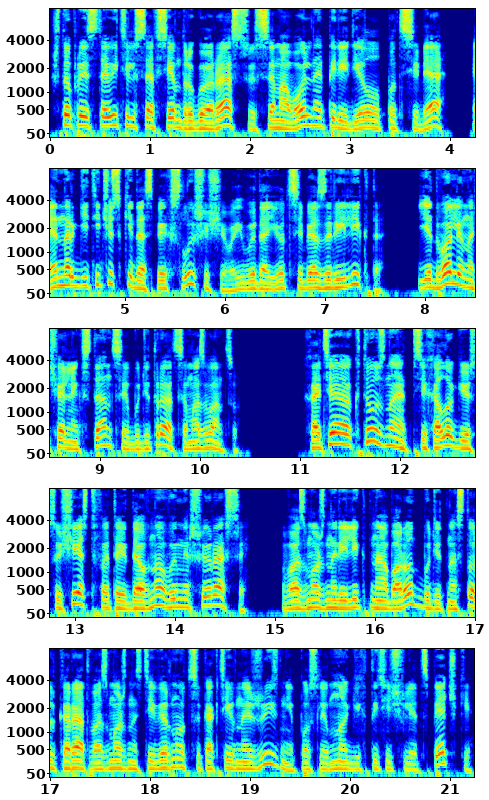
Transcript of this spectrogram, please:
что представитель совсем другой расы самовольно переделал под себя энергетический доспех слышащего и выдает себя за реликта. Едва ли начальник станции будет рад самозванцу. Хотя, кто знает психологию существ этой давно вымершей расы? Возможно, реликт наоборот будет настолько рад возможности вернуться к активной жизни после многих тысяч лет спячки,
